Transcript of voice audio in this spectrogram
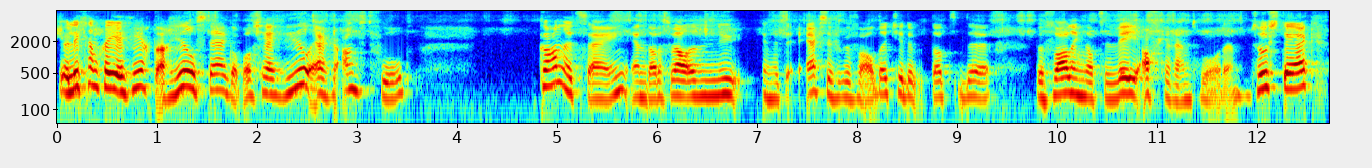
Je lichaam reageert daar heel sterk op. Als jij heel erg angst voelt, kan het zijn, en dat is wel nu in het ergste geval, dat, je de, dat de bevalling, dat de weeën afgeremd worden. Zo sterk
